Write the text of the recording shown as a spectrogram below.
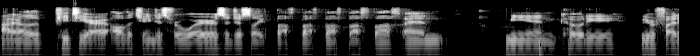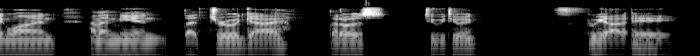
I don't know. The PTR, all the changes for Warriors are just like buff, buff, buff, buff, buff. And me and Cody, we were fighting one, and then me and that Druid guy that I was 2v2ing, we got a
